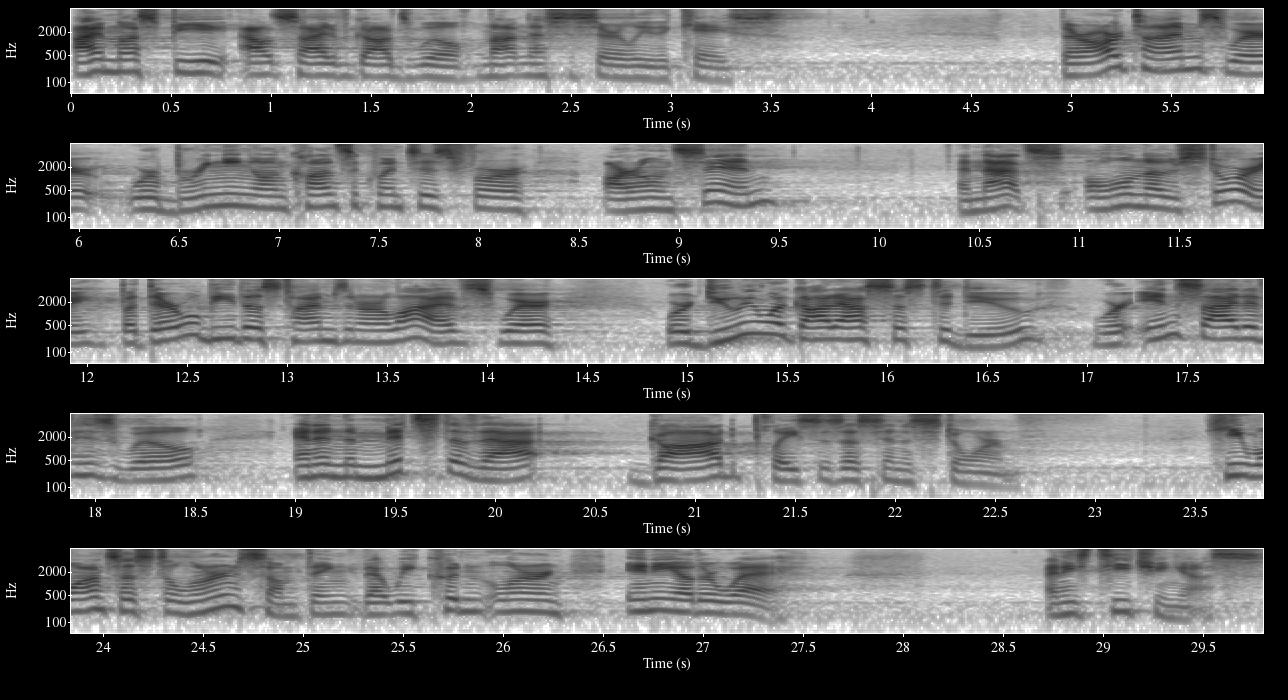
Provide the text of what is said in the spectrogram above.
I must be outside of God's will. Not necessarily the case. There are times where we're bringing on consequences for our own sin, and that's a whole nother story. But there will be those times in our lives where we're doing what God asks us to do, we're inside of His will, and in the midst of that, God places us in a storm. He wants us to learn something that we couldn't learn any other way. And He's teaching us.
